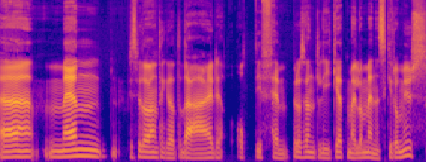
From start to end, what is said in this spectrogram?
Eh, men hvis vi da tenker at det er 85% likhet mellom mennesker og mus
